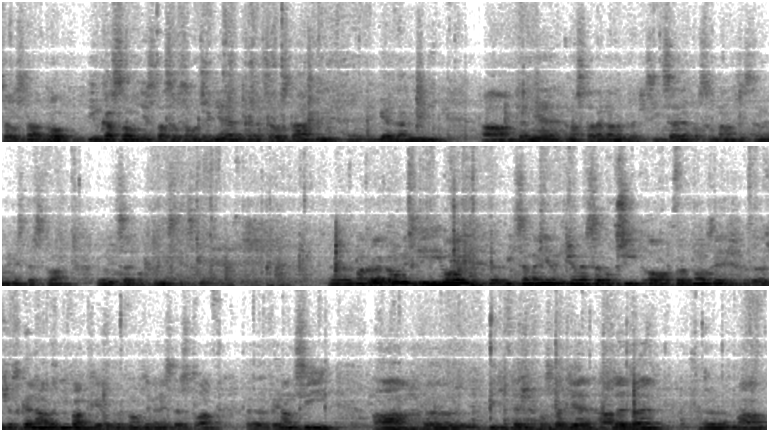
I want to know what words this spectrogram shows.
celostát, pro inkaso města jsou samozřejmě celostátní výběr daní, a ten je nastaven na rok 2018 ze strany ministerstva velice optimisticky. Eh, makroekonomický vývoj eh, víceméně můžeme se opřít o prognózy eh, České národní banky, o prognózy ministerstva financí a vidíte, že v podstatě HDP má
